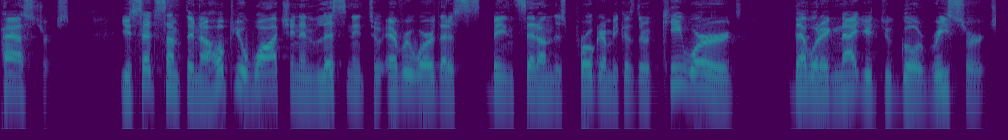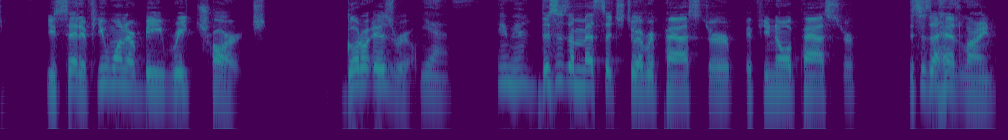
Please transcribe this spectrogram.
pastors. You said something. I hope you're watching and listening to every word that is being said on this program because there are key words that would ignite you to go research. You said if you want to be recharged, go to Israel. Yes. Amen. This is a message to every pastor. If you know a pastor, this is a headline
